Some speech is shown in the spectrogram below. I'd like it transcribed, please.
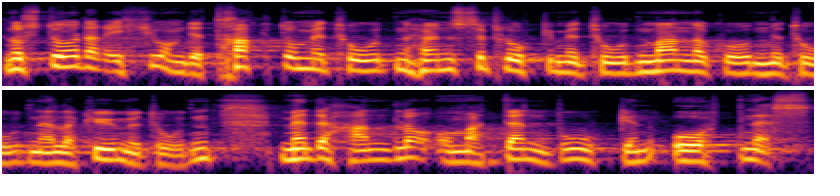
Nå står det ikke om det er traktormetoden, hønseplukkemetoden, mannakornmetoden eller kumetoden, men det handler om at den boken åpnes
